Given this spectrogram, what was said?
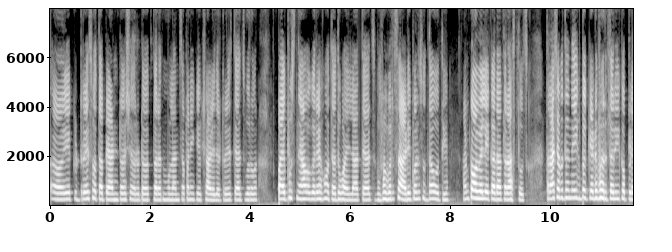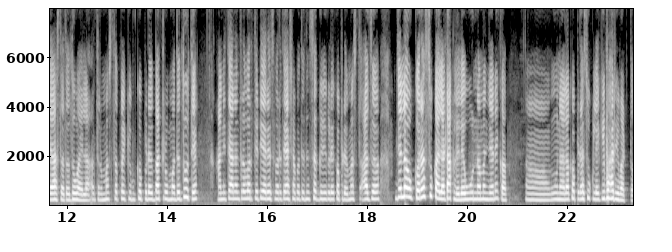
अं, एक ड्रेस होता पॅन्ट शर्ट परत मुलांचा पण एक एक शाळेचा ड्रेस त्याचबरोबर पायपुसण्या वगैरे होत्या धुवायला त्याचबरोबर साडी पण सुद्धा होती. आणि टॉवेल एखादा तर असतोच. तर अशा पद्धतीने एक बकेट भर तरी कपडे असतात धुवायला. तर मस्तपैकी कपडे बाथरूममध्ये धुते. आणि त्यानंतर वरती टेरेसवरती अशा पद्धतीने सगळीकडे कपडे मस्त आज म्हणजे लवकरच सुकायला टाकलेले ऊन म्हणजे नाही का उन्हाला कपडे सुकले की भारी वाटतं.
